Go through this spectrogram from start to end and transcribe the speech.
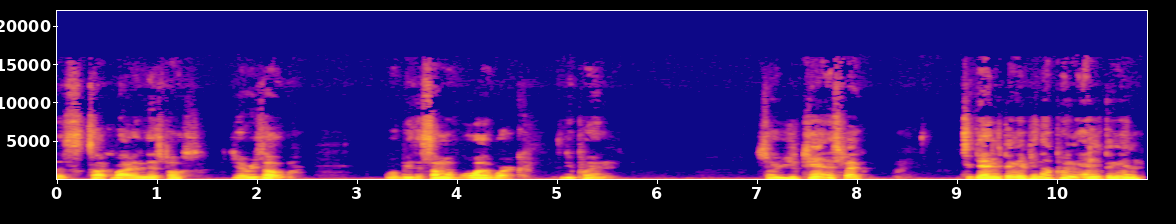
let's talk about in this post. Your result will be the sum of all the work you put in. So you can't expect to get anything if you're not putting anything in.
